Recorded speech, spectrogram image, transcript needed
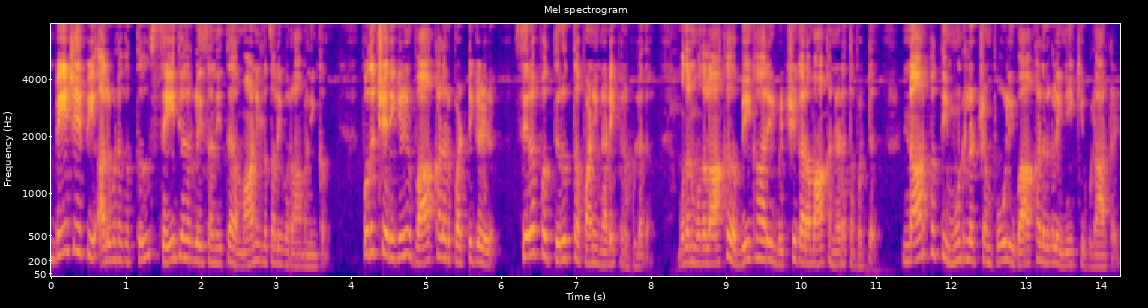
பிஜேபி அலுவலகத்தில் செய்தியாளர்களை சந்தித்த மாநில தலைவர் ராமலிங்கம் புதுச்சேரியில் வாக்காளர் பட்டியல் சிறப்பு திருத்த பணி நடைபெறவுள்ளது. முதன் முதலாக பீகாரில் வெற்றிகரமாக நடத்தப்பட்டு நாற்பத்தி மூன்று லட்சம் போலி வாக்காளர்களை நீக்கியுள்ளார்கள்.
